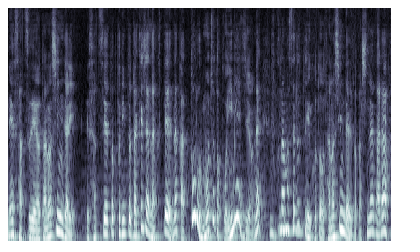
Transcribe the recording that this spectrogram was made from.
ね、撮影を楽しんだりで撮影とプリントだけじゃなくてなんか撮るもうちょっとこうイメージをね膨らませるということを楽しんだりとかしながら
